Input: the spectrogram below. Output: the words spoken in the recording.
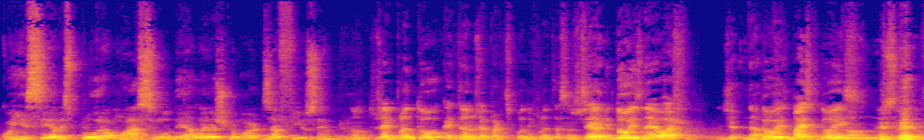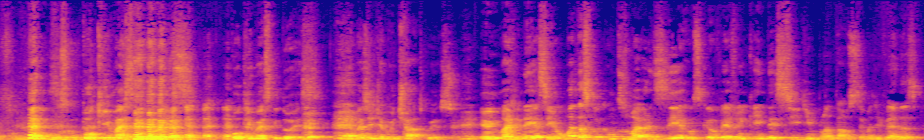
conhecer ela, explorar o máximo dela, eu acho que é o maior desafio sempre. né? Não, tu já implantou, Caetano? Já participou da implantação. CL? Dois, né, eu acho. Já- não. Dois, mais que dois? Não, um, um pouquinho mais que dois. Um pouquinho mais que dois. É, mas a gente é muito chato com isso. Eu imaginei, assim, uma das, um dos maiores erros que eu vejo em quem decide implantar um sistema de vendas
